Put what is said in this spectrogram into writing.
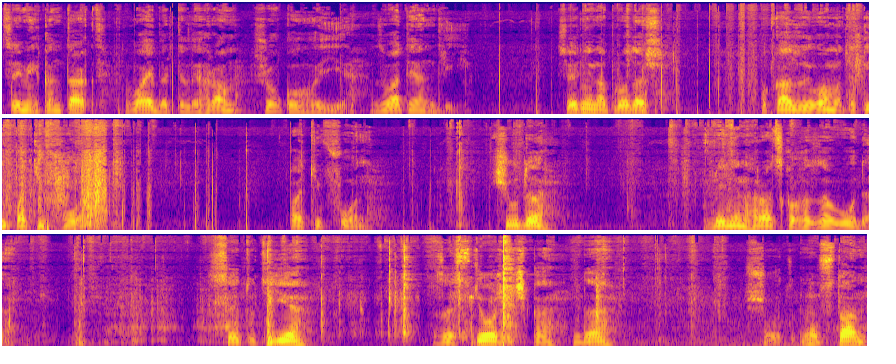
це мій контакт, Viber, Telegram, що в кого є. Звати Андрій. Сьогодні на продаж показую вам отакий патефон. Патефон. Чудо Ленінградського заводу. Все тут є. Застежечка, да. Що тут? Ну, стан,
